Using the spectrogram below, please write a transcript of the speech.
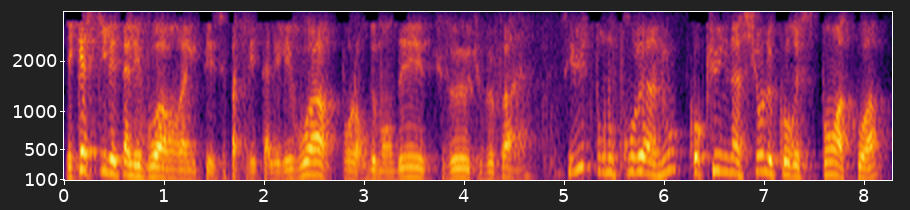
Et qu'est-ce qu'il est allé voir en réalité? C'est pas qu'il est allé les voir pour leur demander tu veux, tu veux pas. C'est juste pour nous prouver à nous qu'aucune nation ne correspond à quoi?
